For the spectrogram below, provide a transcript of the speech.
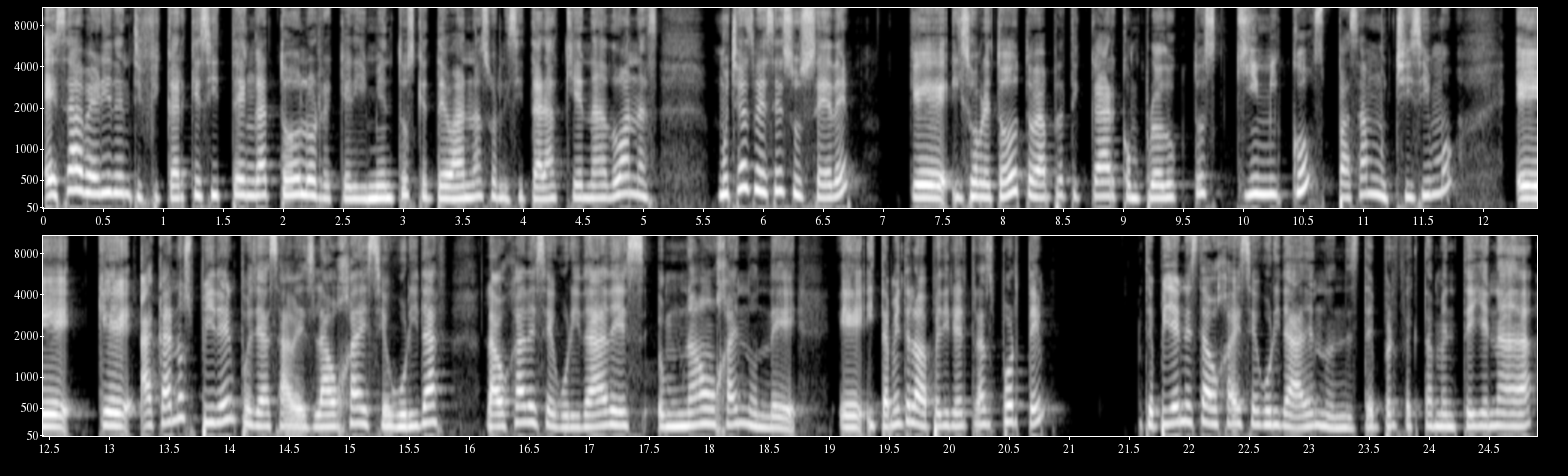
es saber identificar que sí tenga todos los requerimientos que te van a solicitar aquí en aduanas. Muchas veces sucede que, y sobre todo te voy a platicar, con productos químicos pasa muchísimo. Eh, que acá nos piden, pues ya sabes, la hoja de seguridad. La hoja de seguridad es una hoja en donde, eh, y también te la va a pedir el transporte, te piden esta hoja de seguridad en donde esté perfectamente llenada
